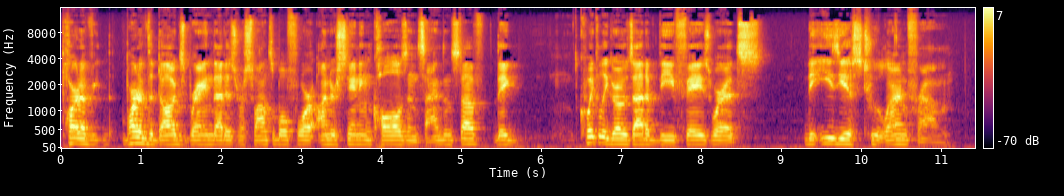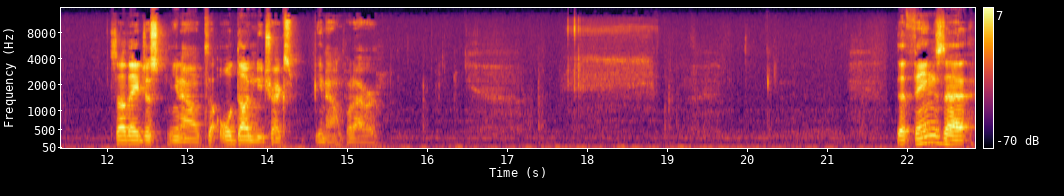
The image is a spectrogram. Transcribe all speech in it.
part of part of the dog's brain that is responsible for understanding calls and signs and stuff, they quickly grows out of the phase where it's the easiest to learn from so they just, you know, the old dog, new tricks, you know, whatever. The things that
